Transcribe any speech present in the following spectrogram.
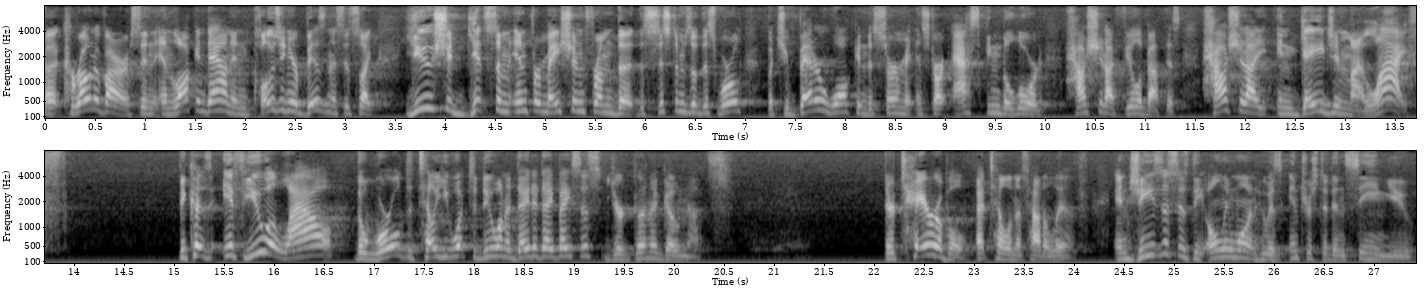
uh, coronavirus and, and locking down and closing your business, it's like you should get some information from the, the systems of this world, but you better walk in discernment and start asking the Lord, how should I feel about this? How should I engage in my life? Because if you allow the world to tell you what to do on a day to day basis, you're going to go nuts. They're terrible at telling us how to live. And Jesus is the only one who is interested in seeing you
